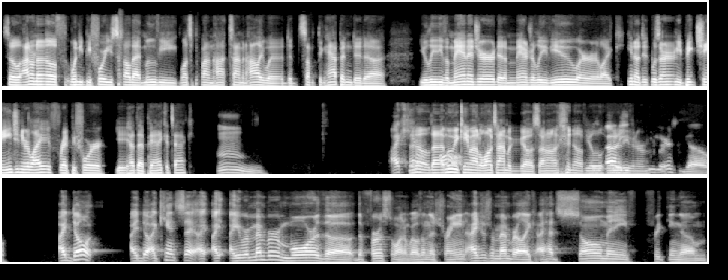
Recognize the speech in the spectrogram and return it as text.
so i don't know if when you before you saw that movie once upon a hot time in hollywood did something happen did uh you leave a manager did a manager leave you or like you know did, was there any big change in your life right before you had that panic attack mm. I I can't. I know that movie came out a long time ago, so I don't even know if you'll, you'll even remember. years ago. I don't. I don't. I can't say. I, I. I remember more the the first one where I was on the train. I just remember like I had so many freaking um.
